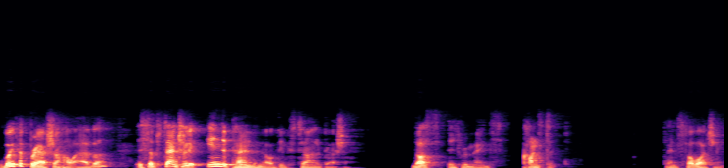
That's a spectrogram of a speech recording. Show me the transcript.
Vapor pressure, however, is substantially independent of the external pressure. Thus, it remains constant. Thanks for watching.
